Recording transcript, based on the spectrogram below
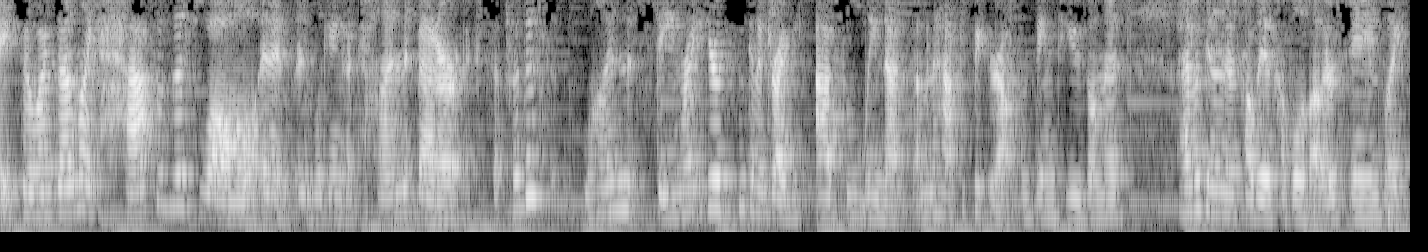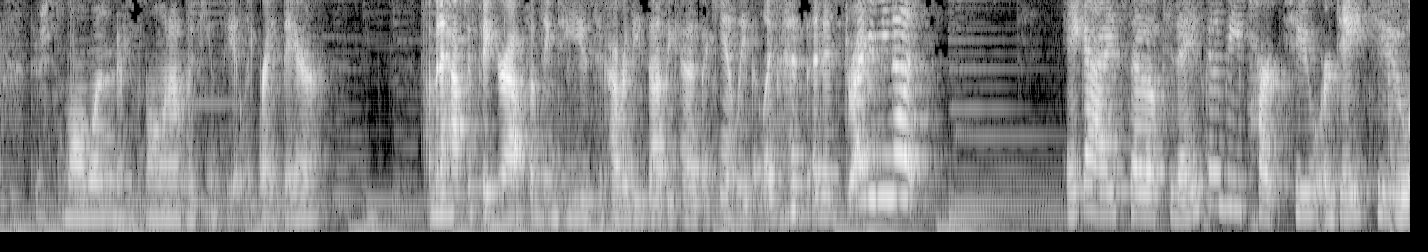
Okay, so I've done like half of this wall and it is looking a ton better except for this one stain right here. This is gonna drive me absolutely nuts. I'm gonna have to figure out something to use on this. I have a feeling there's probably a couple of other stains, like there's a small one, there's a small one, I don't know if you can see it like right there. I'm gonna have to figure out something to use to cover these up because I can't leave it like this and it's driving me nuts. Hey guys, so today is gonna be part two or day two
